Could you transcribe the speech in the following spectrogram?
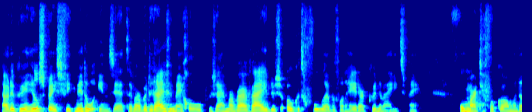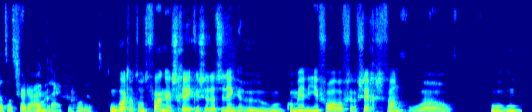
Nou, daar kun je een heel specifiek middel inzetten waar bedrijven mee geholpen zijn, maar waar wij dus ook het gevoel hebben van hé, hey, daar kunnen wij iets mee. Om maar te voorkomen dat dat verder uitbreidt bijvoorbeeld. Hoe wordt dat ontvangen? Schrikken ze dat ze denken, hoe, hoe kom je aan die info? Of, of zeggen ze van, wow, hoe, hoe,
